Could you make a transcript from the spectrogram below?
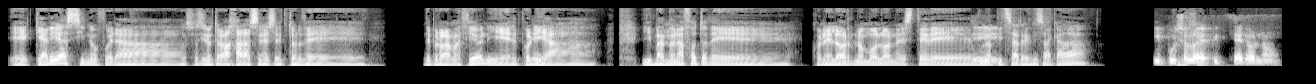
eh, ¿qué harías si no fueras, o sea, si no trabajaras en el sector de, de programación? Y él ponía, sí. y mandó una foto de, con el horno molón este de una pizza recién sacada. Y puso dije, lo de pizzero, ¿no?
